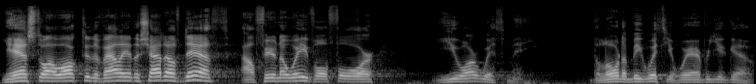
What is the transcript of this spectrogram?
Yes, though I walk through the valley of the shadow of death, I'll fear no evil, for you are with me. The Lord will be with you wherever you go.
